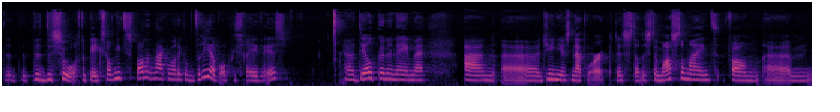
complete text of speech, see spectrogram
de, de, de, soort. Oké, ik zal het niet spannend maken wat ik op drie heb opgeschreven is. Uh, deel kunnen nemen aan Genius Network. Dus dat is de mastermind van um,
